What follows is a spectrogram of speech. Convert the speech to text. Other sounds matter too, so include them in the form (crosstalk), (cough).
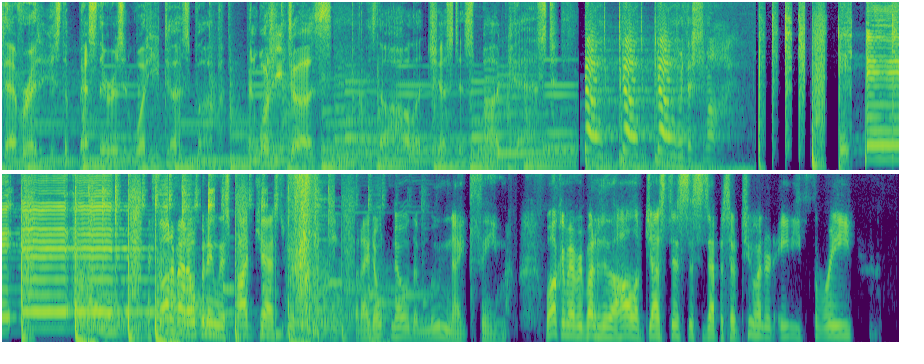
Seth Everett is the best there is at what he does, bub. And what he does is the Hall of Justice podcast. Go, go, go with a smile. I thought about opening this podcast with a theme, but I don't know the Moon Knight theme. Welcome, everybody, to the Hall of Justice. This is episode 283.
